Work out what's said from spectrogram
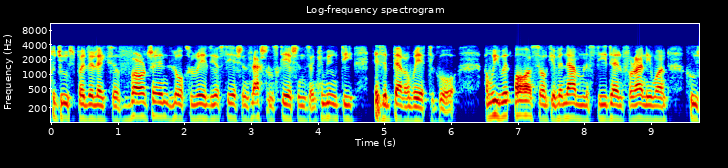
produced by the likes of Virgin, local radio stations, national stations, and community is a better way to go. And we will also give an amnesty then for anyone who's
